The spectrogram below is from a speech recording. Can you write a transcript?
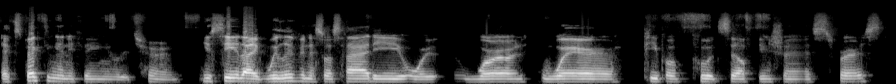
expecting anything in return. You see, like we live in a society or world where people put self interest first,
